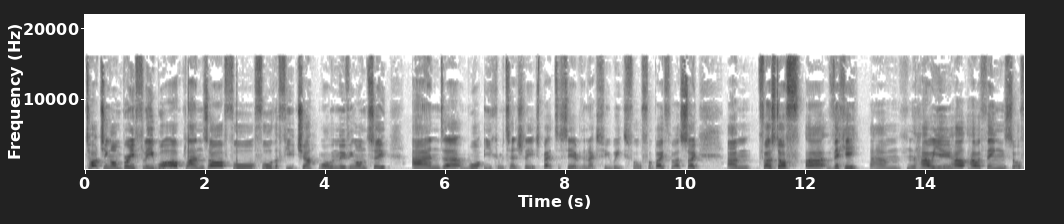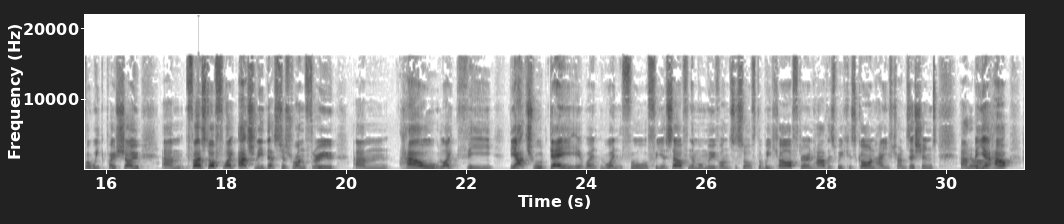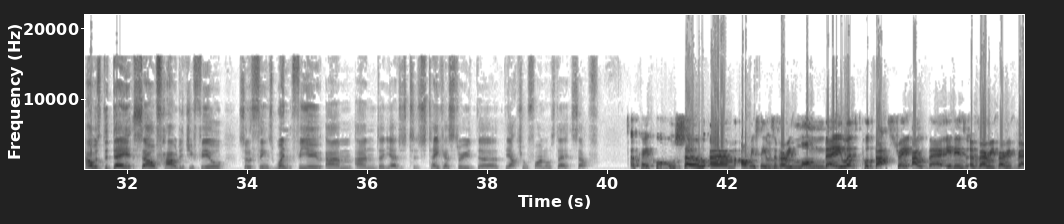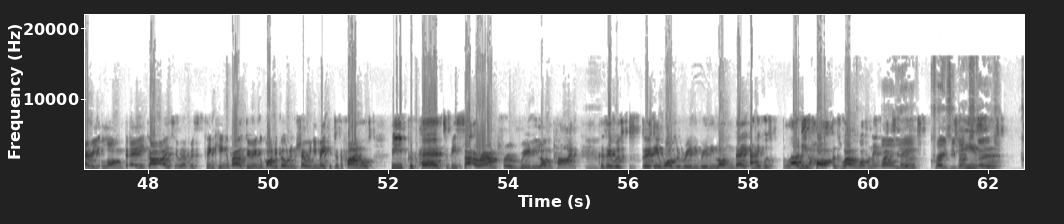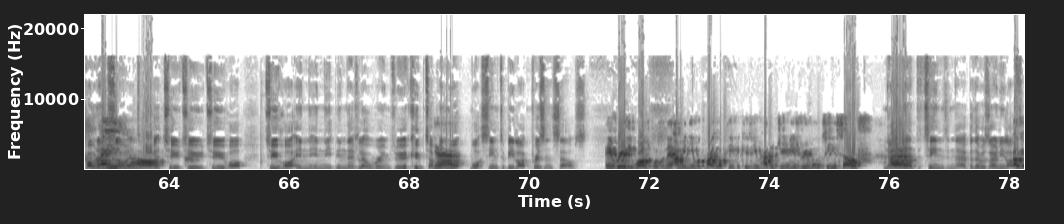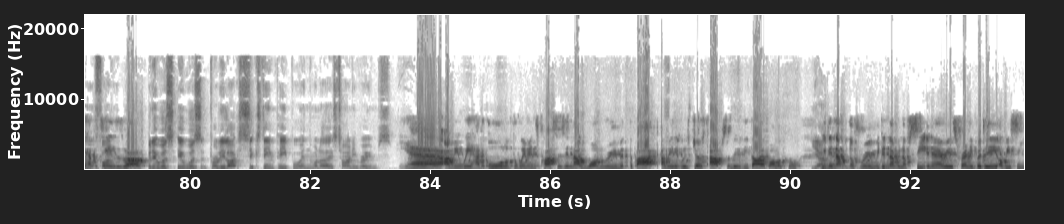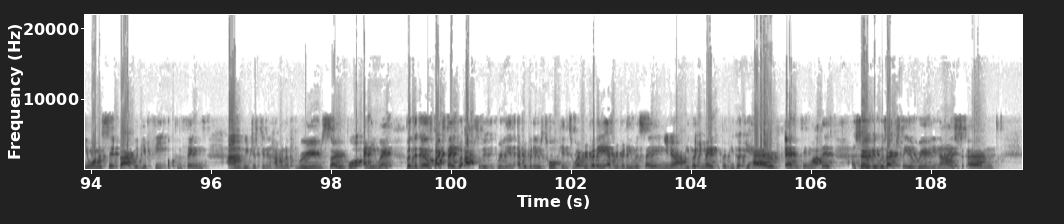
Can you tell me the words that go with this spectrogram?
touching on briefly what our plans are for for the future, what we're moving on to, and uh, what you can potentially expect to see over the next few weeks for for both of us. So. Um, first off, uh, Vicky, um, how are you? How, how are things? Sort of a week post show. Um, first off, like actually, let's just run through um, how like the the actual day it went went for for yourself, and then we'll move on to sort of the week after and how this week has gone, how you've transitioned. Um, But yeah, how how was the day itself? How did you feel? Sort of things went for you, um, and uh, yeah, just, just take us through the the actual finals day itself. Okay, cool. So, um, obviously, it was a very long day. Let's put that straight out there. It is a very, very, very long day, guys. Whoever's thinking about doing a bodybuilding show and you make it to the finals, be prepared to be sat around for a really long time because it was it was a really, really long day, and it was bloody hot as well, wasn't it? Backstage. Oh yeah, crazy backstage. Jesus, Cold crazy outside, hot. but too too too hot, too hot in in the in those little rooms. We were cooped up in what what seemed to be like prison cells. It really was, wasn't it? I mean, you were quite lucky because you had a juniors room all to yourself. No, we Um, had the teens in there, but there was only like Oh, you or had the teens as well. But it was it was probably like sixteen people in one of those tiny rooms. Yeah, I mean, we had all of the women's classes in that one room at the back. I mean, it was just absolutely diabolical. Yeah. We didn't have enough room. We didn't have enough seating areas for anybody. Obviously, you want to sit back with your feet up and things, and we just didn't have enough room. So, but anyway, but the girls backstage were absolutely brilliant. Everybody was talking to everybody. Everybody was saying, you know, have you got your makeup? Have you got your hair? Everything like this. And So it was actually a really nice. Um,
